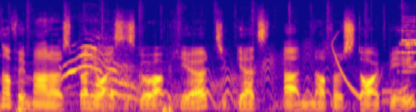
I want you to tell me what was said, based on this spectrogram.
nothing matters. But anyways, let's go up here to get another star bead.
